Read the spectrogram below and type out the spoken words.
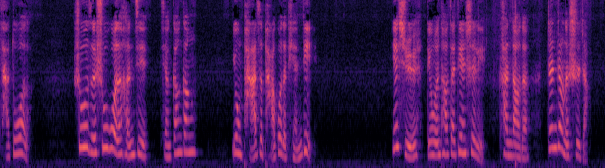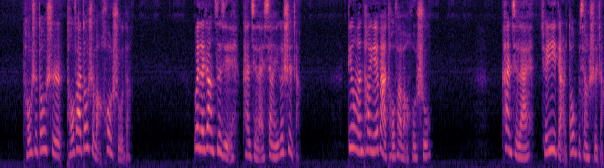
擦多了，梳子梳过的痕迹像刚刚用耙子爬过的田地。也许丁文涛在电视里看到的真正的市长，头是都是头发都是往后梳的。为了让自己看起来像一个市长，丁文涛也把头发往后梳，看起来却一点都不像市长。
